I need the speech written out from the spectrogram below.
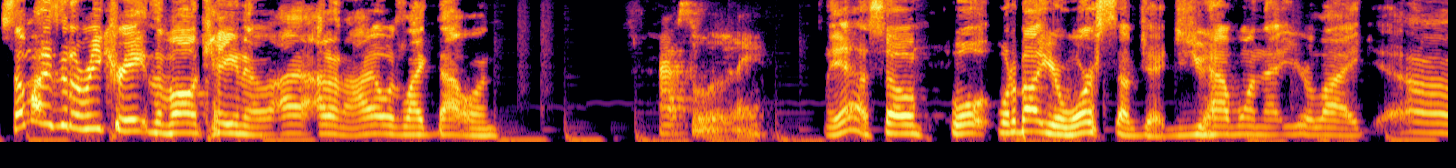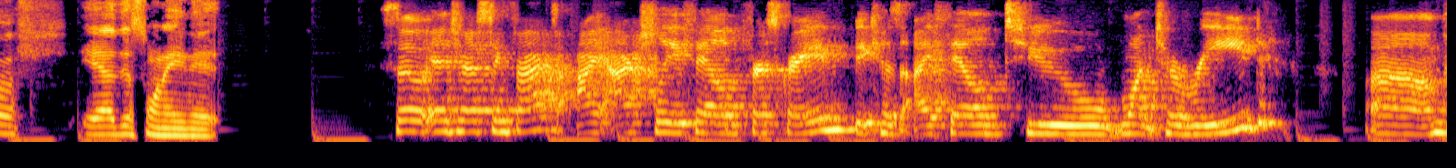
somebody's going to recreate the volcano. I, I don't know. I always like that one. Absolutely. Yeah. So, well, what about your worst subject? Did you have one that you're like, oh, yeah, this one ain't it? So, interesting fact I actually failed first grade because I failed to want to read. Um,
